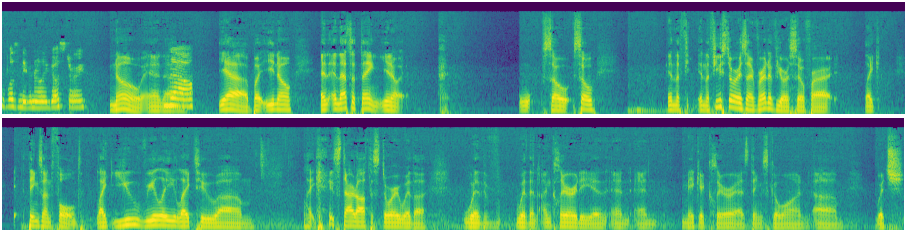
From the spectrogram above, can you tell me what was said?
It wasn't even really a ghost story. No, and uh, No. yeah, but you know, and and that's the thing, you know. So so, in the f- in the few stories I've read of yours so far, like things unfold. Like you really like to um, like start off the story with a with with an unclarity and and and make it clearer as things go on, um, which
